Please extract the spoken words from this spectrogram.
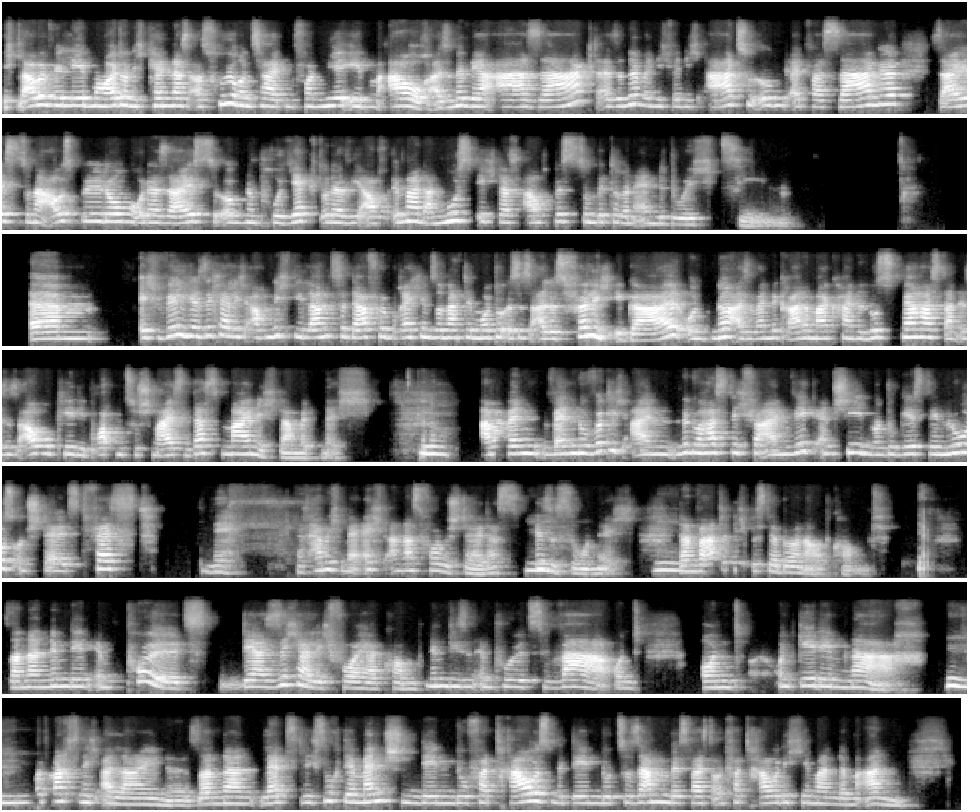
ich glaube, wir leben heute, und ich kenne das aus früheren Zeiten von mir eben auch. Also ne, wer A sagt, also ne, wenn, ich, wenn ich A zu irgendetwas sage, sei es zu einer Ausbildung oder sei es zu irgendeinem Projekt oder wie auch immer, dann muss ich das auch bis zum bitteren Ende durchziehen. Ähm, ich will hier sicherlich auch nicht die Lanze dafür brechen, so nach dem Motto, es ist alles völlig egal. Und ne, also wenn du gerade mal keine Lust mehr hast, dann ist es auch okay, die Brocken zu schmeißen. Das meine ich damit nicht. Genau. Aber wenn, wenn du wirklich einen, ne, du hast dich für einen Weg entschieden und du gehst den los und stellst fest, nee, das habe ich mir echt anders vorgestellt, das hm. ist es so nicht, hm. dann warte nicht, bis der Burnout kommt sondern nimm den Impuls, der sicherlich vorher kommt, nimm diesen Impuls wahr und, und, und geh dem nach. Mhm. Und mach's nicht alleine, sondern letztlich such dir Menschen, denen du vertraust, mit denen du zusammen bist, weißt du, und vertrau dich jemandem an,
